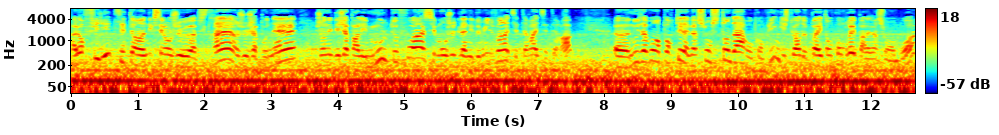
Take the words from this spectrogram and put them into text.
Alors Philite c'est un excellent jeu abstrait, un jeu japonais. J'en ai déjà parlé moult fois. C'est mon jeu de l'année 2020, etc., etc. Nous avons apporté la version standard au camping histoire de ne pas être encombré par la version en bois.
